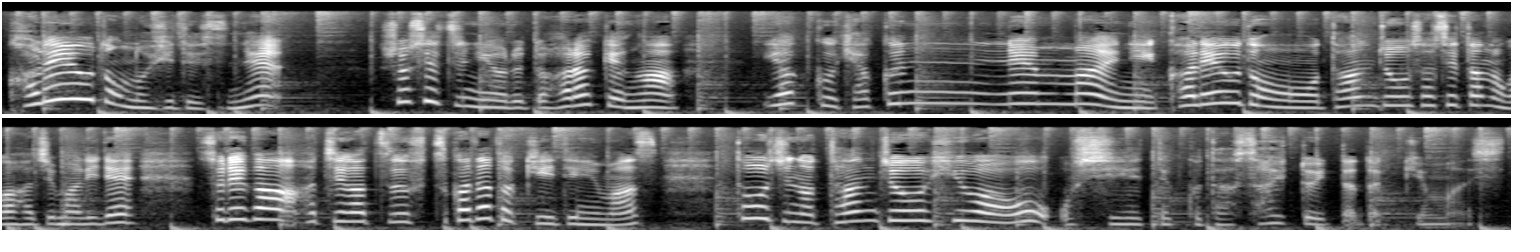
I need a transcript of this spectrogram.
カレーうどんの日ですね。諸説によると原家が約100年前にカレーうどんを誕生させたのが始まりでそれが8月2日だと聞いています。当時の誕生秘話を教えてくださいといただきました。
